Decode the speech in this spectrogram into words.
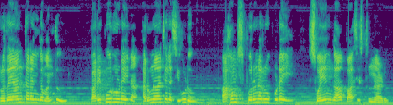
హృదయాంతరంగమందు పరిపూర్ణుడైన అరుణాచల శివుడు అహం స్ఫురణ రూపుడై స్వయంగా భాసిస్తున్నాడు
